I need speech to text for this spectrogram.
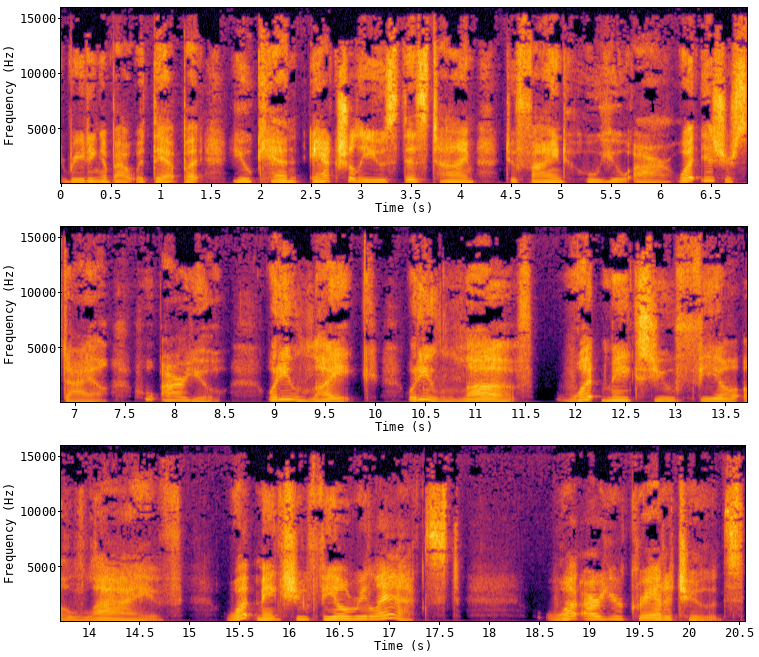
reading about with that. But you can actually use this time to find who you are. What is your style? Who are you? What do you like? What do you love? What makes you feel alive? What makes you feel relaxed? What are your gratitudes?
